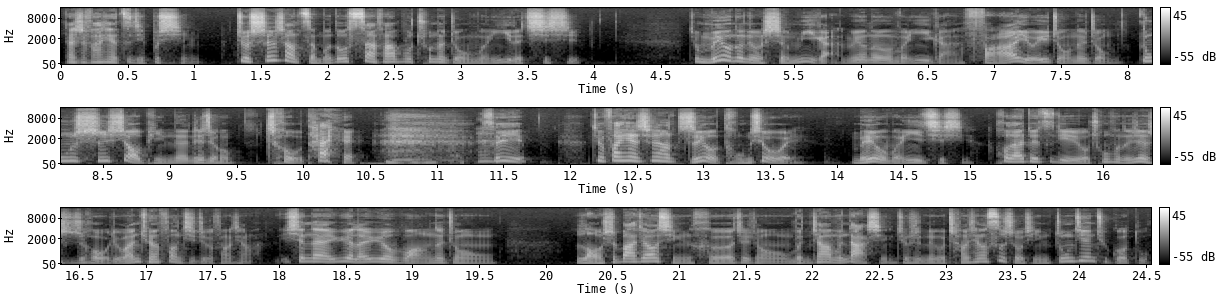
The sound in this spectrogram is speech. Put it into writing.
但是发现自己不行，就身上怎么都散发不出那种文艺的气息，就没有那种神秘感，没有那种文艺感，反而有一种那种东施效颦的这种 丑态，所以就发现身上只有铜臭味，没有文艺气息。后来对自己有充分的认识之后，我就完全放弃这个方向了。现在越来越往那种老实巴交型和这种稳扎稳打型，就是那个长相厮守型中间去过渡。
